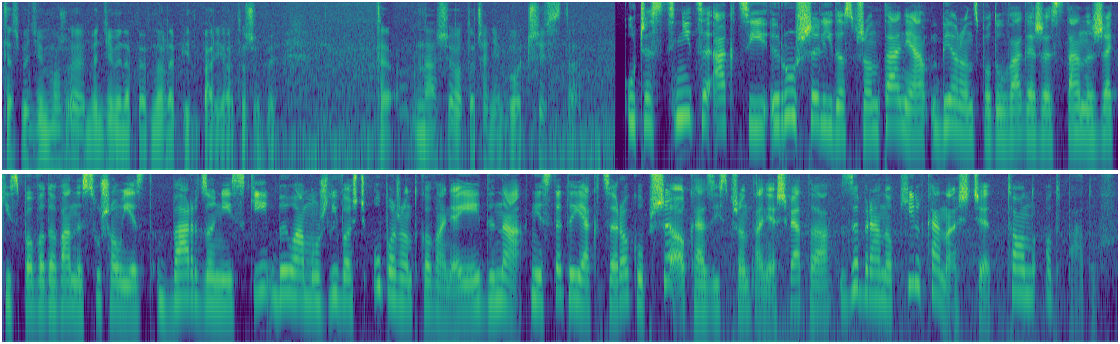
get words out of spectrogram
też będziemy, będziemy na pewno lepiej dbali o to, żeby to nasze otoczenie było czyste. Uczestnicy akcji ruszyli do sprzątania, biorąc pod uwagę, że stan rzeki spowodowany suszą jest bardzo niski, była możliwość uporządkowania jej dna. Niestety, jak co roku przy okazji sprzątania świata zebrano kilkanaście ton odpadów.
